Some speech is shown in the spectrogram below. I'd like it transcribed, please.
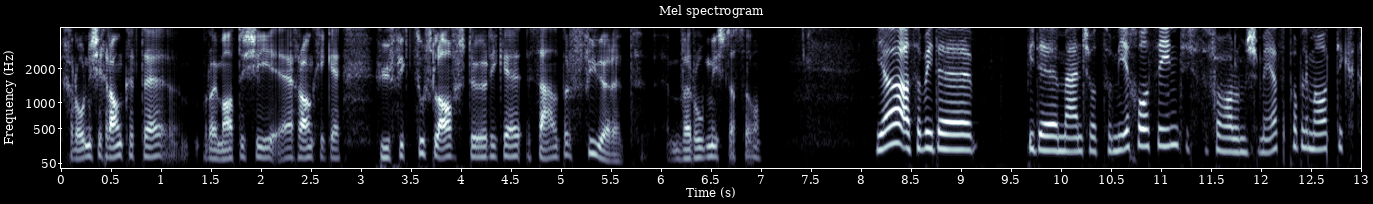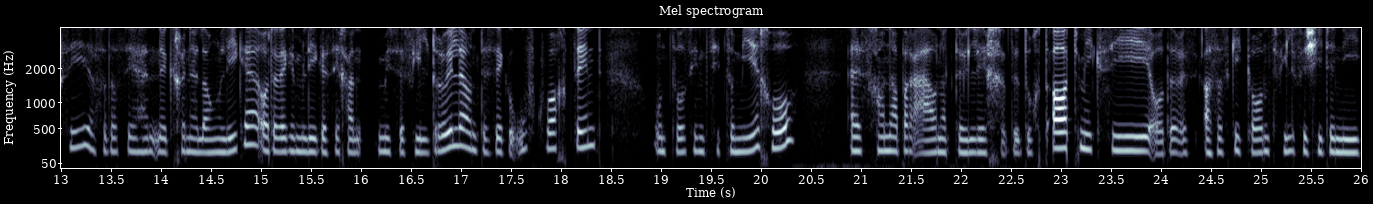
chronische Krankheiten, rheumatische Erkrankungen häufig zu Schlafstörungen selber führen. Warum ist das so? Ja, also bei den, bei den Menschen, die zu mir gekommen sind, ist es vor allem Schmerzproblematik gewesen, also dass sie nicht können lang liegen oder wegen dem Liegen sich müssen viel drüllen und deswegen aufgewacht sind und so sind sie zu mir gekommen. Es kann aber auch natürlich durch die Atmung sein oder es, also es gibt ganz viele verschiedene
